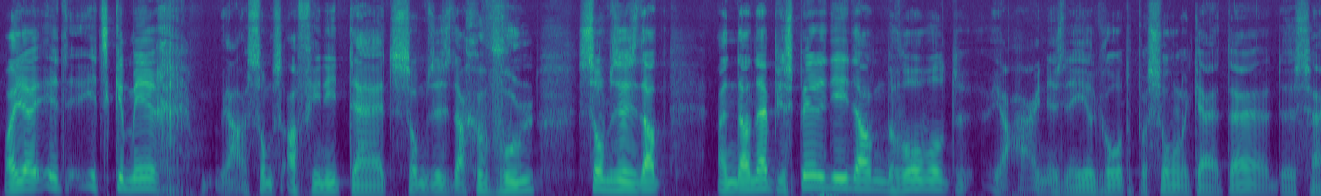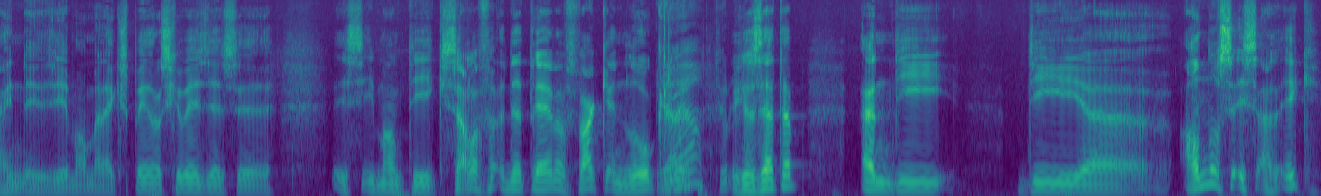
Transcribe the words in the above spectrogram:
waar je iets, meer, ja, soms affiniteit, soms is dat gevoel, soms is dat... En dan heb je spelers die dan bijvoorbeeld... Ja, Hein is een heel grote persoonlijkheid. Hè? Dus Hein is iemand met ex-spelers geweest, is, eh, is iemand die ik zelf in het trainersvak in Lokeren Ja, ja, tuurlijk. gezet heb. En die, die eh, anders is als ik.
